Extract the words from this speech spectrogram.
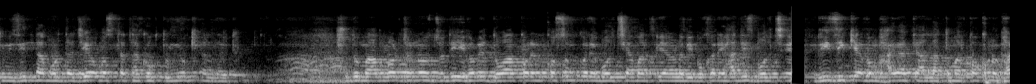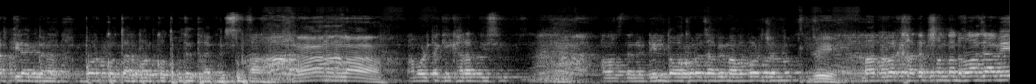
তুমি জিন্দা মুর্দা যে অবস্থায় থাকুক, তুমিও খেয়াল রেখো। শুধু মা বাবার জন্য যদি এভাবে দোয়া করেন, কসম করে বলছি, আমার প্রিয় নবী বোখারি হাদিস বলছে রিজিকে এবং হায়াতে আল্লাহ তোমার কখনো ঘাটতি রাখবে না। বরকত আর বরকত হতে থাকবে সুবহানাল্লাহ। আমলটা কি খারাপ দিছি? আওয়াজ দেন ডেলি দোয়া করা যাবে মা বাবার জন্য? জি। মা বাবার খাদের সন্তান হওয়া যাবে।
